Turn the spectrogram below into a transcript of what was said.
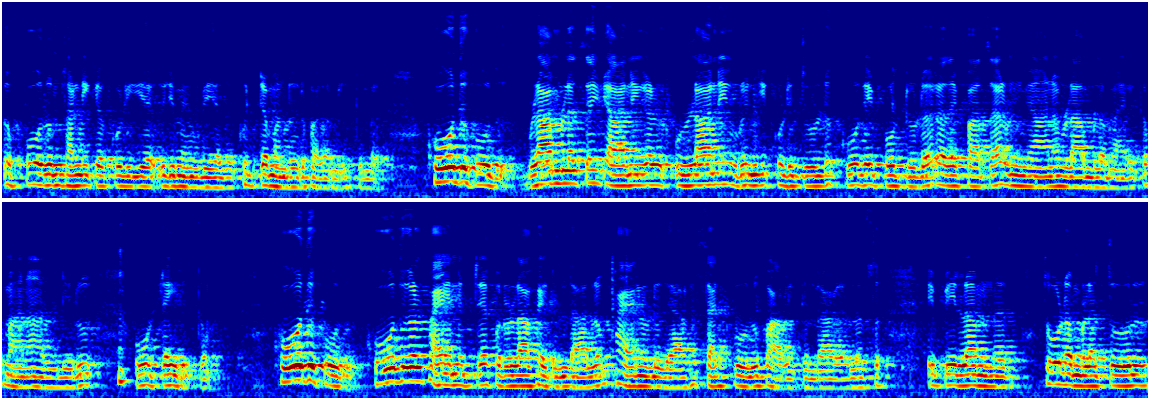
எப்போதும் தண்டிக்கக்கூடிய உரிமை உடையது. குற்றம் என்று ஒரு பதம் இருக்கின்றது. கோது கோது. விளாம்பழத்தை யானைகள் உள்ளானை உறிஞ்சி குடித்துவிட்டு கோதை போட்டுவிடுவர் அதை பார்த்தால் உண்மையான விளாம்பழமாக இருக்கும். ஆனால் அதில் இரு ஓட்டை இருக்கும். கோது கோது. கோதுகள் பயனற்ற பொருளாக இருந்தாலும் பயனுள்ளதாக தற்போது பாவிக்கின்றார்கள். அந்த து- இப்ப எல்லாம் இந்த தூடம்பழத்தூள்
